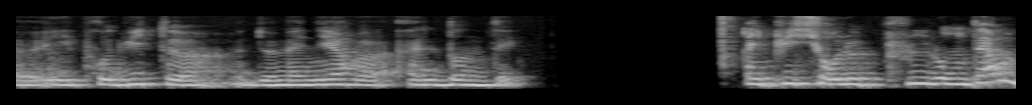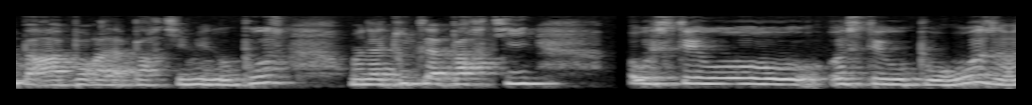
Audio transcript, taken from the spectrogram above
et produites de manière al. Et puis sur le plus long terme, par rapport à la partie ménopause, on a toute la partie ostéo, ostéoporose.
